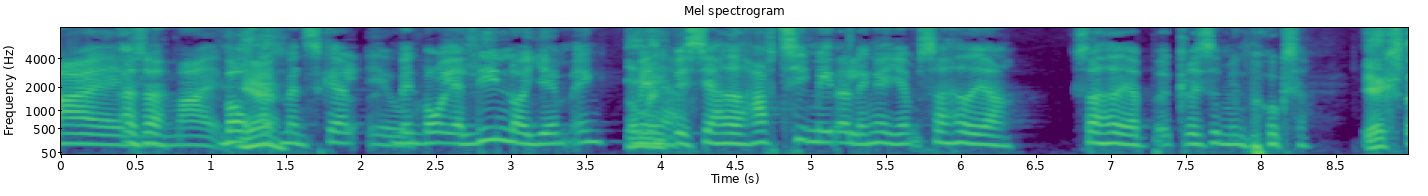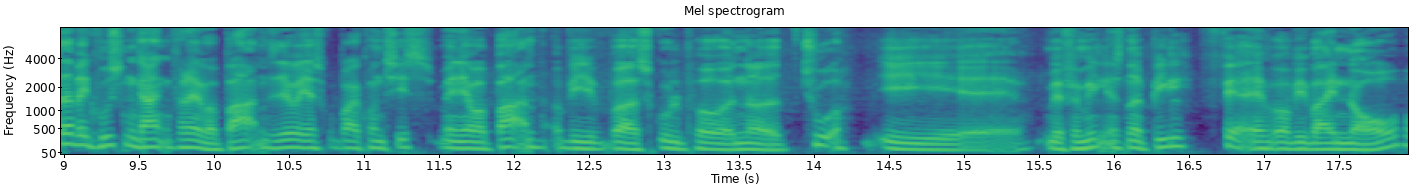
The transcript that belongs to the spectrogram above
Ej, Altså, mig. hvor Ja. at man skal, Ew. men hvor jeg lige når hjem, ikke? Nå, men, men- men hvis jeg havde haft 10 meter længere hjem, så havde jeg, så havde jeg griset mine bukser. Jeg kan stadigvæk huske en gang, for da jeg var barn, det var, jeg skulle bare kun tisse, men jeg var barn, og vi var skulle på noget tur i, øh, med familien, sådan noget bilferie, hvor vi var i Norge.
